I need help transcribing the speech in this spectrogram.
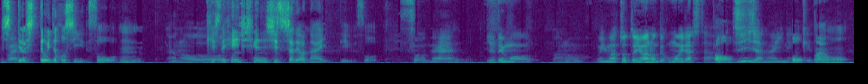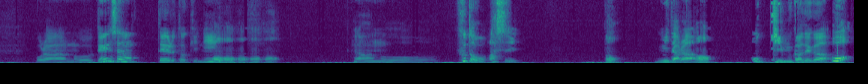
知って、知っておいてほしい。そう。うん。あのー決して変変質者ではないっていう、そそうう。ね、うんいやでもあの今ちょっと今ので思い出した G じゃないねおんけど俺あの電車乗ってる時におうおうおうあのふと足見たら大きいムカデがお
